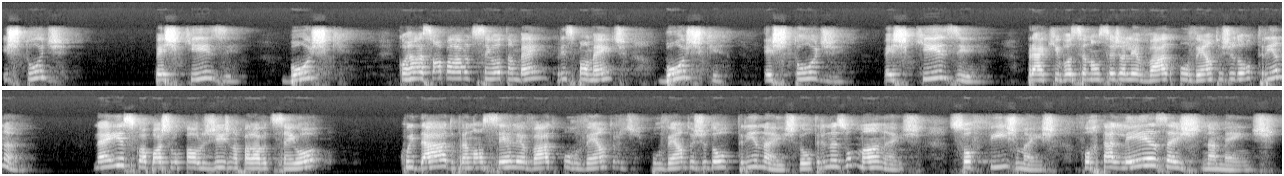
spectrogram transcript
Estude, pesquise, busque. Com relação à palavra do Senhor também, principalmente, busque, estude, pesquise, para que você não seja levado por ventos de doutrina. Não é isso que o apóstolo Paulo diz na palavra do Senhor? Cuidado para não ser levado por ventos, por ventos de doutrinas, doutrinas humanas, sofismas, fortalezas na mente.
